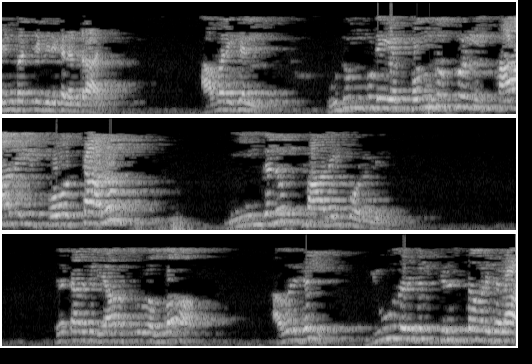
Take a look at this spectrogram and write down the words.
பின்பற்றுவீர்கள் என்றால் அவர்கள் உடும்புடைய பொங்குக்குள் காலை போட்டாலும் நீங்களும் காலை போடுவீர்கள். கேட்டார்கள் யார் சூழல்லா அவர்கள் யூதர்கள் கிறிஸ்தவர்களா?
